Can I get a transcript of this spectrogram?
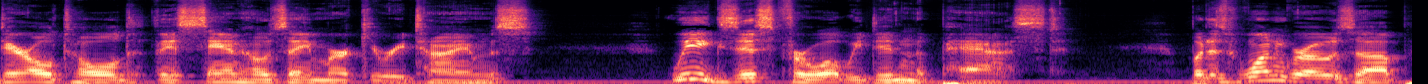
Daryl told the San Jose Mercury Times, We exist for what we did in the past. But as one grows up,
